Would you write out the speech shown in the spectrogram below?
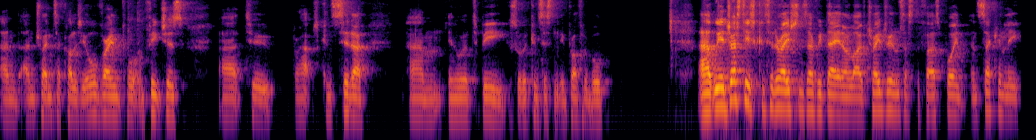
and, and trade psychology, are all very important features uh, to perhaps consider um, in order to be sort of consistently profitable. Uh, we address these considerations every day in our live trade rooms. That's the first point. And secondly,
